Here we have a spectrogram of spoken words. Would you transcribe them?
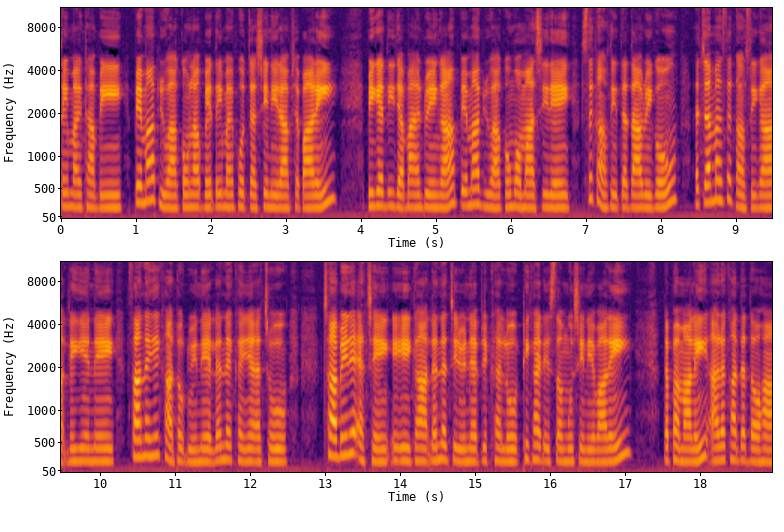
တိမ့်မိုက်ထားပြီးပင်မပြူဟာကုန်းလောက်ပဲတိမ့်မိုက်ဖို့ကြံရှိနေတာဖြစ်ပါတယ်ပြီးခဲ့သည့်ဂျပန်အတွင်းကပင်မပြူဟာကုန်းပေါ်မှာရှိတဲ့စစ်ကောင်စီတပ်သားတွေကိုအကြမ်းဖက်စစ်ကောင်စီကလေရင်နဲ့စားနေရိတ်ခါထုတ်တွေနဲ့လက်နက်ခရမ်းအချို့ချပေးတဲ့အချိန်အေအေကလက်နက်ကြီးတွေနဲ့ပစ်ခတ်လို့ထိခိုက်ဒေဆုံးမှုရှိနေပါတယ်။တစ်ဖက်မှာလည်းအာရခတက်တော်ဟာ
